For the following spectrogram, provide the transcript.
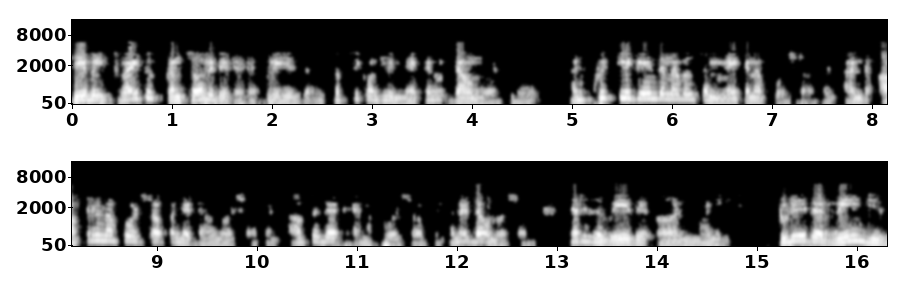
they will try to consolidate at a place and subsequently make a downward move and quickly gain the levels and make an upward stop and, and after an upward stop and a downward stop and after that an upward stop and a downward stop. That is the way they earn money. Today the range is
